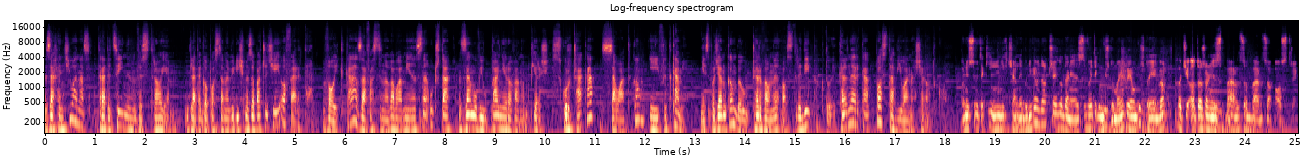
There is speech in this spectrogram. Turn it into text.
zachęciła nas tradycyjnym wystrojem, dlatego postanowiliśmy zobaczyć jej ofertę. Wojtka zafascynowała mięsna uczta, zamówił panierowaną pierś z kurczaka z sałatką i frytkami. Niespodzianką był czerwony ostry dip, który kelnerka postawiła na środku. On jest sobie taki niechciany, bo nie wiemy do czyjego dania jest. Wojtek mówisz do mojego, ja mówisz do jego. Chodzi o to, że on jest bardzo, bardzo ostry.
